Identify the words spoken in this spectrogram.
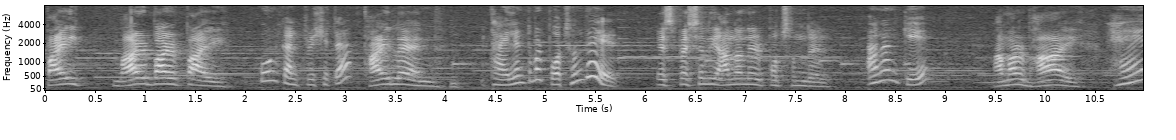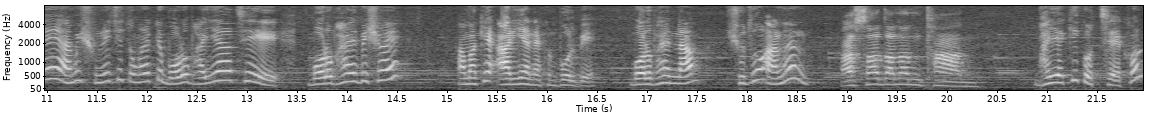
পাই বারবার পাই। কোন কান্ট্রি সেটা? থাইল্যান্ড। থাইল্যান্ড তোমার পছন্দের? স্পেশালি আনানের পছন্দের। আনানকে? আমার ভাই। হ্যাঁ আমি শুনেছি তোমার একটা বড় ভাইয়া আছে। বড় ভাইয়ের বিষয়ে আমাকে আরিয়ান এখন বলবে। বড় ভাইয়ের নাম শুধু আনান আসাদ আনান খান। ভাইয়া কি করছে এখন?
